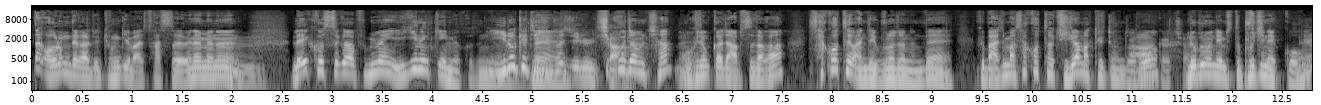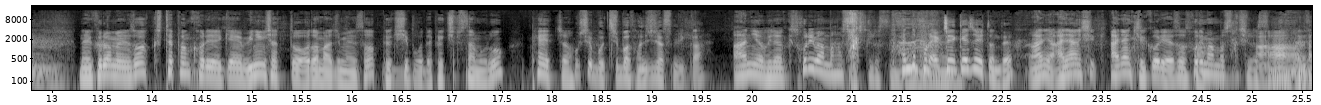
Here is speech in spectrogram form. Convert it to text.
딱 얼음 돼 가지고 경기를 마- 봤어요. 왜냐면은 음. 레이커스가 분명히 이기는 게임이었거든요. 이렇게 네. 뒤집어질 19점 차? 네. 뭐그 전까지 앞서다가 사쿼터에 완전히 무너졌는데 그 마지막 사쿼터 기가 막힐 정도로 아, 그렇죠. 르브론 제임스도 부진했고 네. 음. 그러면서 스테판 커리에게 winning shot도 얻어 맞으면서 115대 113으로 패했죠. 혹시 뭐 집어 던지셨습니까? 아니요, 그냥 소리만 한번 싹 질렀습니다. 핸드폰 액정이 깨져 있던데. 아니 안양 시, 안양 길거리에서 소리만 한번 싹 질렀습니다. 아, 네.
